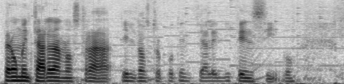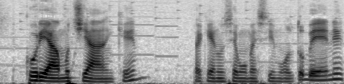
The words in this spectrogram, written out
Per aumentare nostra, il nostro potenziale difensivo. Curiamoci anche, perché non siamo messi molto bene.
